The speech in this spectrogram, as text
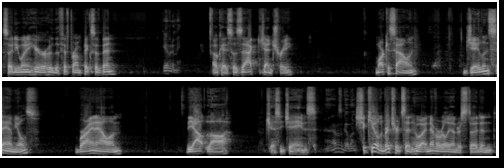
So, do you want to hear who the fifth round picks have been? Give it to me. Okay, so Zach Gentry, Marcus Allen, Jaylen Samuels, Brian Allen, the Outlaw, Jesse James, That was a good one. Shaquille Richardson, who I never really understood, and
